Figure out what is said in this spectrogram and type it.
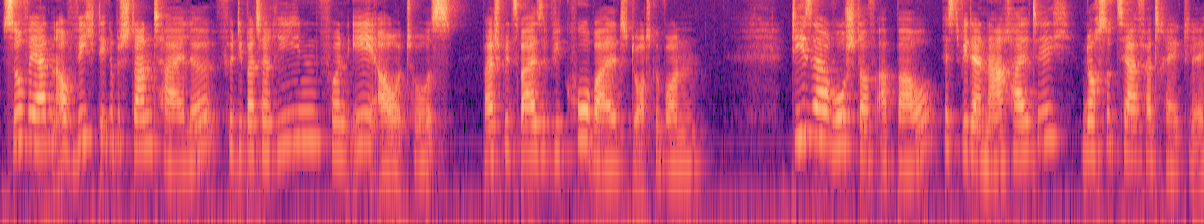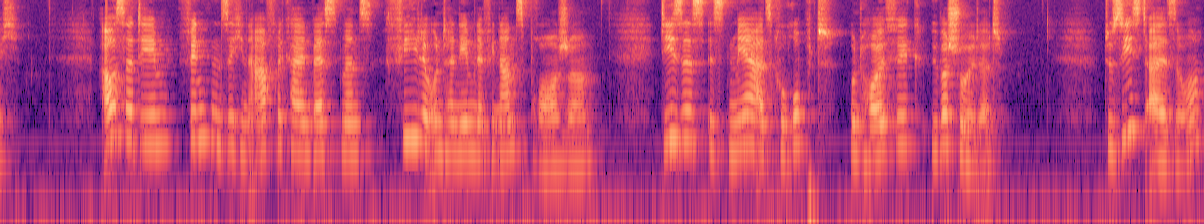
So werden auch wichtige Bestandteile für die Batterien von E-Autos, beispielsweise wie Kobalt, dort gewonnen. Dieser Rohstoffabbau ist weder nachhaltig noch sozialverträglich. Außerdem finden sich in Afrika Investments viele Unternehmen der Finanzbranche. Dieses ist mehr als korrupt und häufig überschuldet. Du siehst also,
